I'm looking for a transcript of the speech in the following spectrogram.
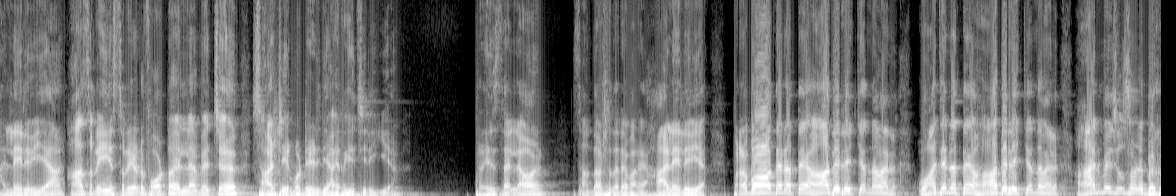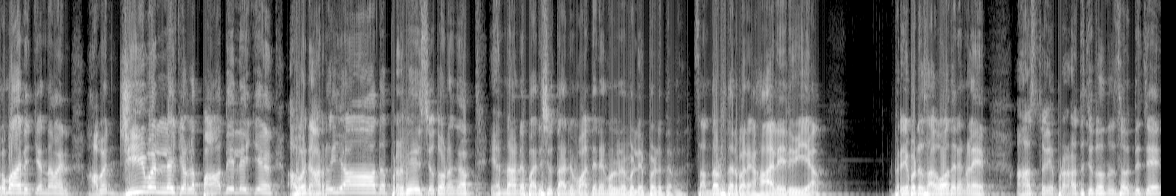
അല്ലേ ലുയ്യ ആ സ്ത്രീ സ്ത്രീയുടെ ഫോട്ടോ എല്ലാം വെച്ച് സാക്ഷി ഇങ്ങോട്ട് എഴുതി അറിയിച്ചിരിക്കുകയാണ്. പ്രൈസ് ലോർഡ് സന്തോഷത്തോടെ പറയാം. ഹാലേലുയ്യ പ്രബോധനത്തെ ആദരിക്കുന്നവൻ വചനത്തെ ആദരിക്കുന്നവൻ ആത്മവിശ്വാസത്തെ ബഹുമാനിക്കുന്നവൻ അവൻ ജീവനിലേക്കുള്ള പാതയിലേക്ക് അവൻ അറിയാതെ പ്രവേശിച്ചു തുടങ്ങും എന്നാണ് പരിശുദ്ധാനും വചനങ്ങളുടെ വെളിപ്പെടുത്തുന്നത്. സന്തോഷത്തോടെ പറയാം. ഹാലേലുയ്യ പ്രിയപ്പെട്ട സഹോദരങ്ങളെ ആ സ്ത്രീ പ്രാർത്ഥിച്ചതൊന്ന് ശ്രദ്ധിച്ചേ.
